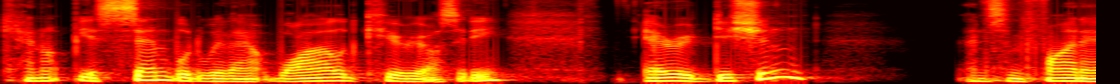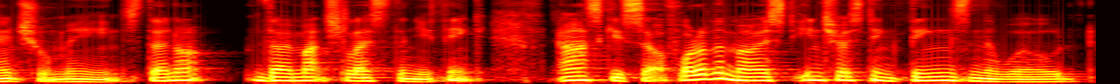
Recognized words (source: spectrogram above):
cannot be assembled without wild curiosity, erudition, and some financial means, though not though much less than you think. Ask yourself, what are the most interesting things in the world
